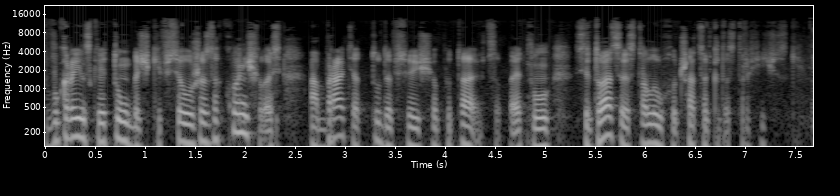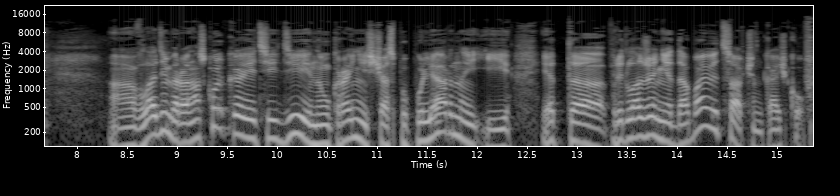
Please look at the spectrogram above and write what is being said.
в украинской тумбочке все уже закончилось, а брать оттуда все еще пытаются. Поэтому ситуация стала ухудшаться катастрофически. А, Владимир, а насколько эти идеи на Украине сейчас популярны, и это предложение добавит Савченко очков?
